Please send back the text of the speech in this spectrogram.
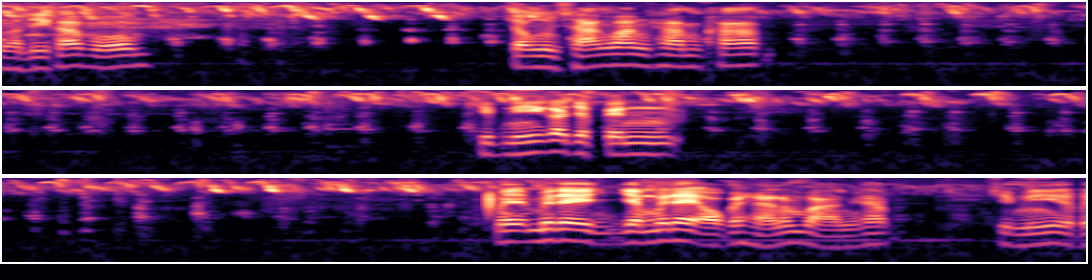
สวัสดีครับผม จงช้างว่างทำครับ คลิปนี้ก็จะเป็น ไม่ไม่ได้ยังไม่ได้ออกไปหาน้ำหวานครับ คลิปนี้จะ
